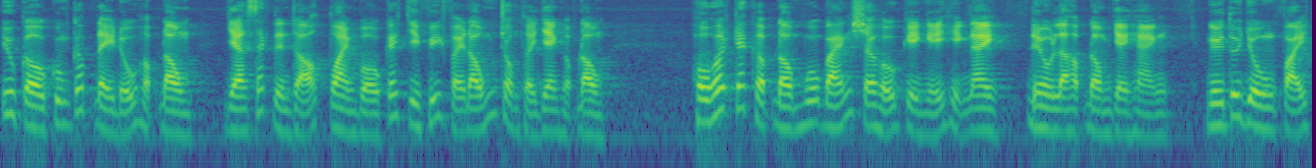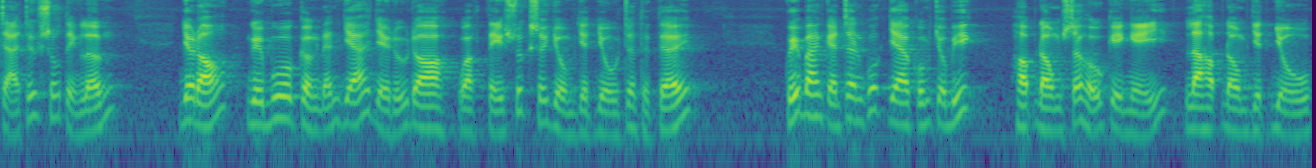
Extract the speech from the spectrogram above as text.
yêu cầu cung cấp đầy đủ hợp đồng và xác định rõ toàn bộ các chi phí phải đóng trong thời gian hợp đồng. Hầu hết các hợp đồng mua bán sở hữu kỳ nghỉ hiện nay đều là hợp đồng dài hạn, người tiêu dùng phải trả trước số tiền lớn. Do đó, người mua cần đánh giá về rủi ro hoặc tỷ suất sử dụng dịch vụ trên thực tế. Quỹ ban cạnh tranh quốc gia cũng cho biết, hợp đồng sở hữu kỳ nghỉ là hợp đồng dịch vụ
